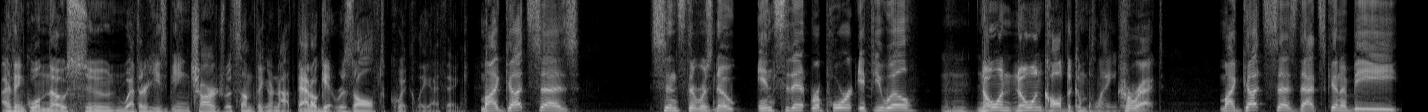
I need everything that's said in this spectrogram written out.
I think we'll know soon whether he's being charged with something or not. That'll get resolved quickly. I think. my gut says, since there was no incident report, if you will, No one, no one called to complain. correct. My gut says that's going to be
